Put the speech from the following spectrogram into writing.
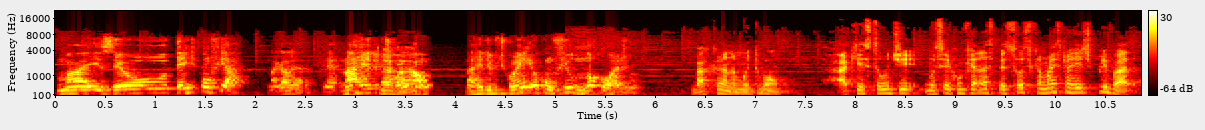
mas eu tenho que confiar na galera. Né? Na rede Bitcoin, uhum. não. Na rede Bitcoin, eu confio no código. Bacana, muito bom. A questão de você confiar nas pessoas fica mais para rede privada.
